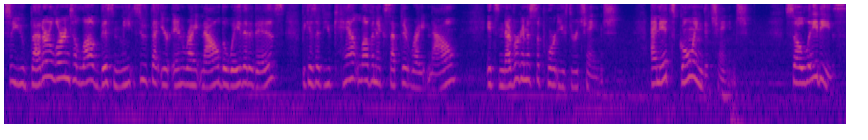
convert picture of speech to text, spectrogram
So you better learn to love this meat suit that you're in right now the way that it is, because if you can't love and accept it right now, it's never going to support you through change. And it's going to change. So, ladies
